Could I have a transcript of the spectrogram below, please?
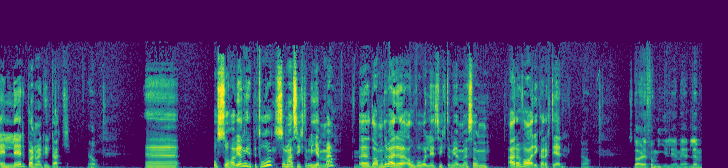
eller barnevernstiltak. Ja. Eh, og så har vi en gruppe to, som er sykdom i hjemmet. Mm. Eh, da må det være alvorlig sykdom i hjemmet som er av varig karakter. ja. Da er det familiemedlem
